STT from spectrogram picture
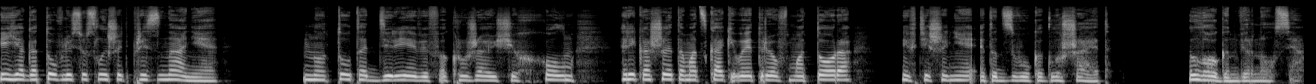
и я готовлюсь услышать признание. Но тут от деревьев, окружающих холм, рикошетом отскакивает рев мотора, и в тишине этот звук оглушает — Логан вернулся.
